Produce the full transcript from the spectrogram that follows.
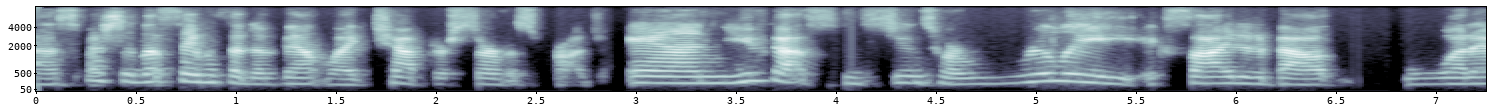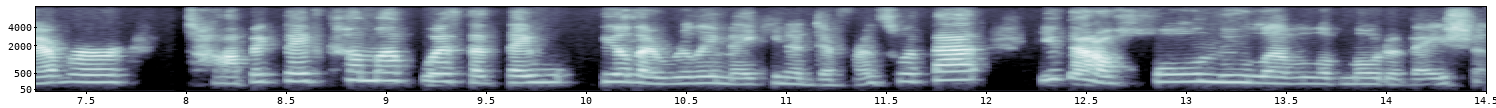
uh, especially let's say with an event like Chapter Service Project, and you've got some students who are really excited about whatever topic they've come up with that they feel they're really making a difference with that, you've got a whole new level of motivation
